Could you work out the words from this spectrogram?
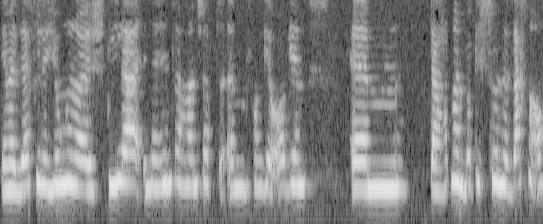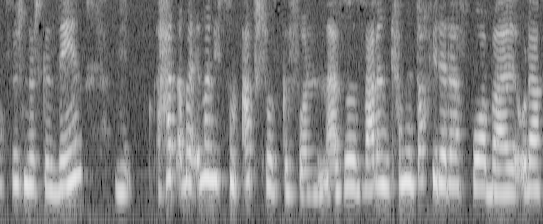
die haben ja sehr viele junge neue Spieler in der Hintermannschaft ähm, von Georgien. Ähm, da hat man wirklich schöne Sachen auch zwischendurch gesehen, hat aber immer nicht zum Abschluss gefunden. Also es war dann kam dann doch wieder der Vorball oder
